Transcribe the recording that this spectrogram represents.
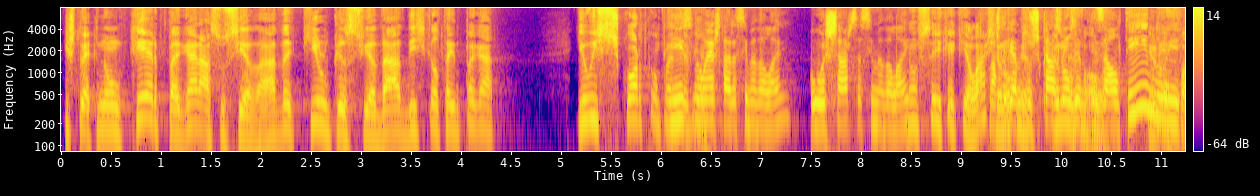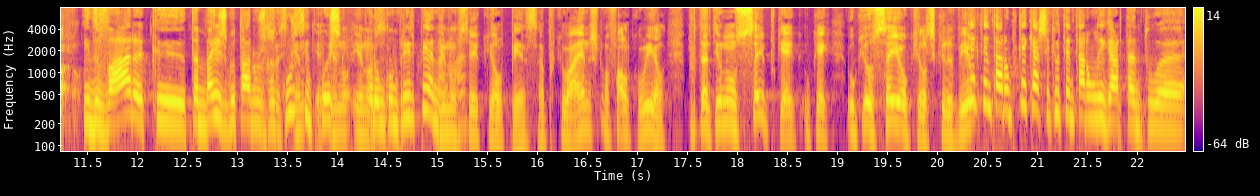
Isto é, que não quer pagar à sociedade aquilo que a sociedade diz que ele tem de pagar. Eu isso discordo completamente. E isso não é estar acima da lei? Ou achar-se acima da lei? Não sei o que é que ele acha. Nós tivemos os casos, por exemplo, de Isaltino e, e, de Vara, que também esgotaram os recursos eu, e depois eu não, eu foram cumprir pena. Eu não, não é? sei o que ele pensa, porque eu há anos não falo com ele. Portanto, eu não sei porque é, o, que é, o que eu sei é o que ele escreveu. Porquê é que, tentaram, porquê é que acha que o tentaram ligar tanto a,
